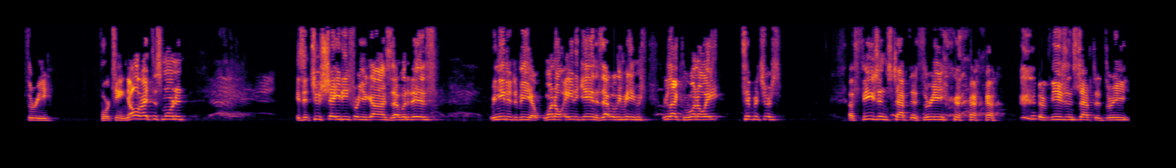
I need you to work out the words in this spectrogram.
3 14. Y'all all right this morning? Is it too shady for you guys? Is that what it is? We needed to be at 108 again. Is that what we mean? We like the 108 temperatures? Ephesians chapter 3. Ephesians chapter 3,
